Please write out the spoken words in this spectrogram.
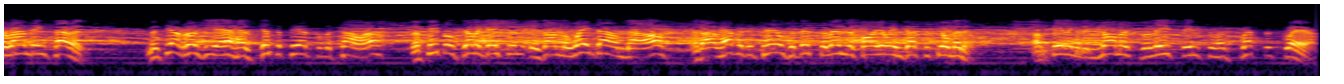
surrounding Paris. Monsieur Rosier has disappeared from the tower. The people's delegation is on the way down now, and I'll have the details of this surrender for you in just a few minutes. A feeling of enormous relief seems to have swept the square.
